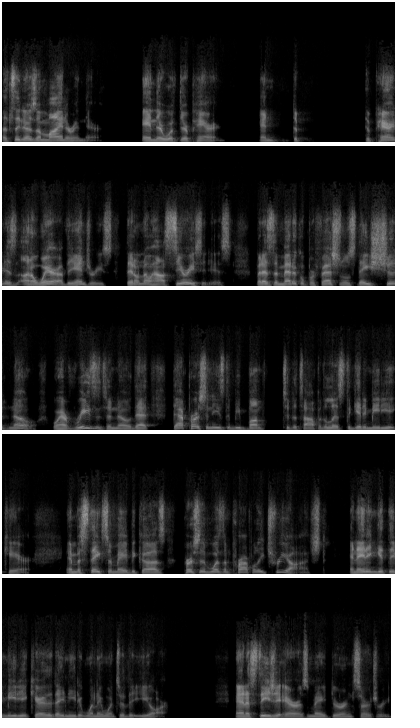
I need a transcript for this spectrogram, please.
Let's say there's a minor in there and they're with their parent and the the parent is unaware of the injuries. They don't know how serious it is. But as the medical professionals, they should know or have reason to know that that person needs to be bumped to the top of the list to get immediate care. And mistakes are made because person wasn't properly triaged and they didn't get the immediate care that they needed when they went to the ER. Anesthesia errors made during surgery.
